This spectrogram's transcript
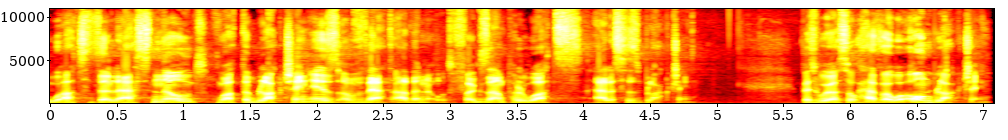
what the last node, what the blockchain is of that other node. For example, what's Alice's blockchain. But we also have our own blockchain.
